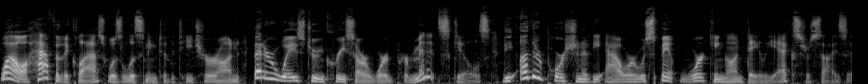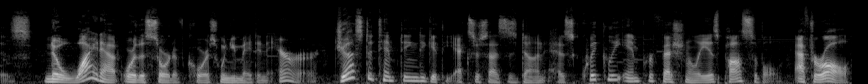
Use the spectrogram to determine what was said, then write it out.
While half of the class was listening to the teacher on better ways to increase our word per minute skills, the other portion of the hour was spent working on daily exercises. No whiteout or the sort of course when you made an error, just attempting to get the exercises done as quickly and professionally as possible. After all,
